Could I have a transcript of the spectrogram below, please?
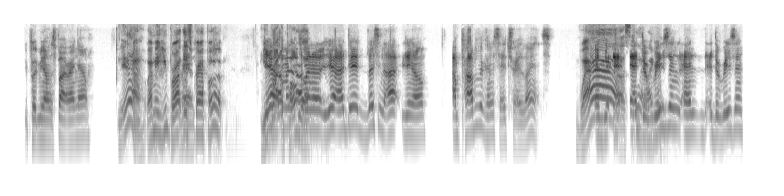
You put me on the spot right now. Yeah, I mean, you brought this crap up. You yeah, I'm gonna, I'm gonna, yeah, I did. Listen, I, you know, I'm probably gonna say Trey Lance. Wow, and the, and, and the like it. reason and the reason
